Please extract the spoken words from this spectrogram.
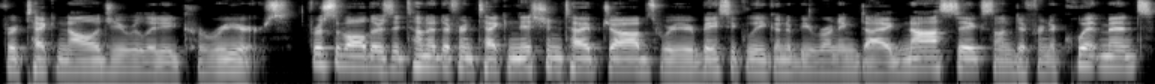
for technology related careers. First of all, there's a ton of different technician type jobs where you're basically going to be running diagnostics on different equipment,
